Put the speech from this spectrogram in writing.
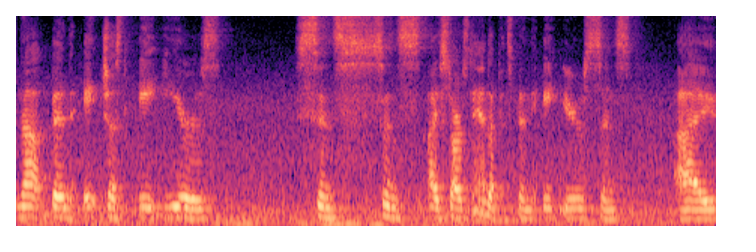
not been eight, just eight years since since I started stand up. It's been eight years since I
